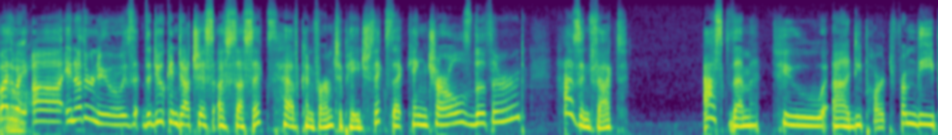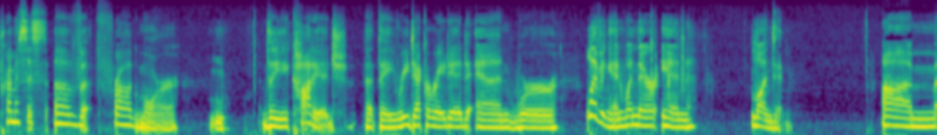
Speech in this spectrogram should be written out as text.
By the way, uh, in other news, the Duke and Duchess of Sussex have confirmed to page six that King Charles III has, in fact, asked them to uh, depart from the premises of Frogmore, the cottage that they redecorated and were living in when they're in London. Um,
